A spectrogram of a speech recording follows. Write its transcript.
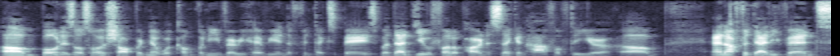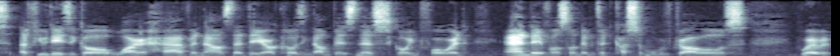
Um, Bolt is also a shopper network company, very heavy in the fintech space, but that deal fell apart in the second half of the year. Um, and after that event, a few days ago, Wyre have announced that they are closing down business going forward, and they've also limited customer withdrawals where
